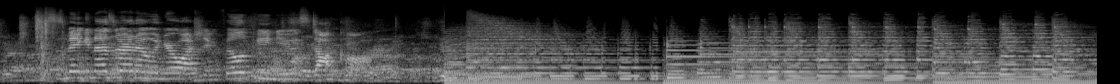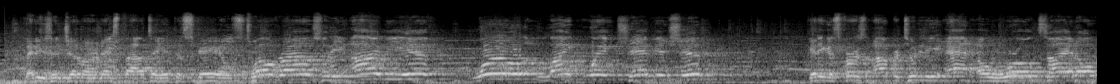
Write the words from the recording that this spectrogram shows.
This is Megan Nazareno and you're watching PhilippineNews.com. Ladies and gentlemen, our next bout to hit the scales. 12 rounds for the IBF World Lightweight Championship. Getting his first opportunity at a world title.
